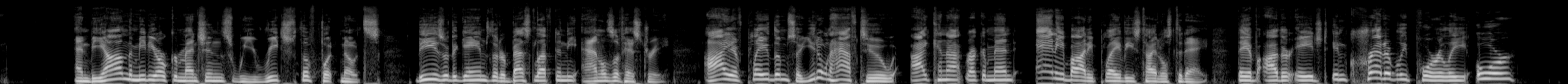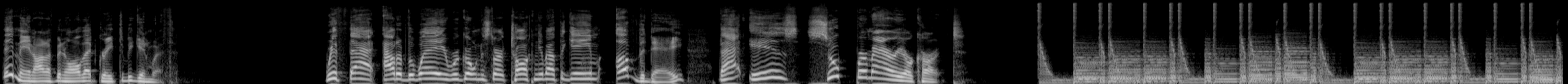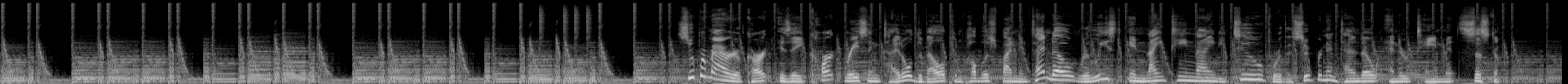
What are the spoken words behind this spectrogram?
And beyond the mediocre mentions, we reach the footnotes. These are the games that are best left in the annals of history. I have played them, so you don't have to. I cannot recommend anybody play these titles today. They have either aged incredibly poorly or they may not have been all that great to begin with. With that out of the way, we're going to start talking about the game of the day. That is Super Mario Kart. Super Mario Kart is a kart racing title developed and published by Nintendo, released in 1992 for the Super Nintendo Entertainment System.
